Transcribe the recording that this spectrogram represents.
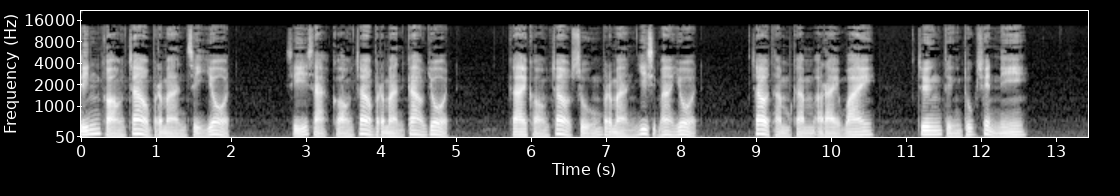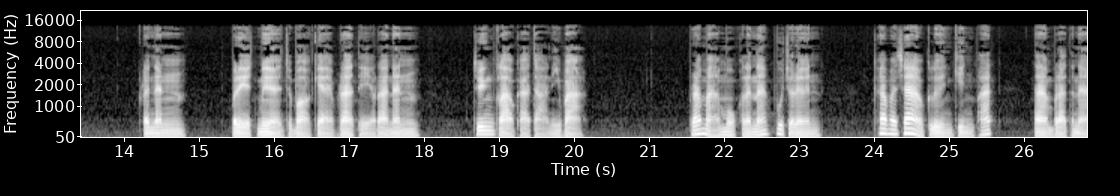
ลิ้นของเจ้าประมาณสี่โยชน์ศีรษะของเจ้าประมาณเก้าโยชน์กายของเจ้าสูงประมาณยี่สิบห้าโยชน์เจ้าทำกรรมอะไรไว้ จึงถึงทุกเช่นนี้กระนั้น เปรตเมื่อจะบอกแก่พระเถระนั้น จึงกล่าวคาถานี้ว่า พระมหาโมคคลนะผู้เจริญ ข้าพเจ้ากลืนกินพัดตามปรารถนา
